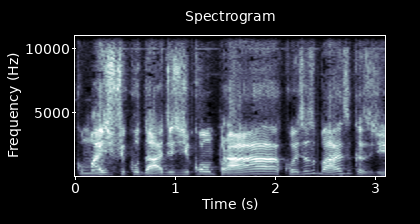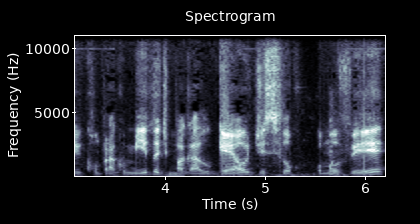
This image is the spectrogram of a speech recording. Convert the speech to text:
com mais dificuldades de comprar coisas básicas, de comprar comida, de pagar aluguel, de se locomover,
